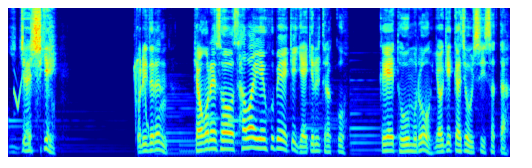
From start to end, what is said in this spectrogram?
이 자식이. 우리들은 병원에서 사와이의 후배에게 얘기를 들었고 그의 도움으로 여기까지 올 수 있었다.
